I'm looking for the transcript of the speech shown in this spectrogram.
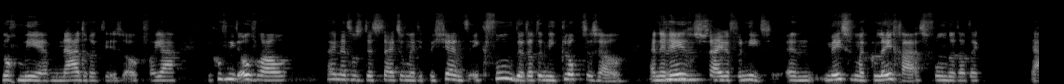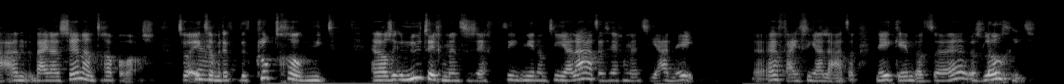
Nog meer benadrukt is ook van ja, ik hoef niet overal, hè, net als destijds ook met die patiënt. Ik voelde dat het niet klopte zo. En de Mhm. regels zeiden voor niet. En de meeste van mijn collega's vonden dat ik ja, een, bijna een scène aan het trappen was. Terwijl ik Ja. zeg, maar dit klopt gewoon niet. En als ik nu tegen mensen zeg, tien, meer dan tien jaar later, zeggen mensen ja, nee. Eh, Vijftien jaar later, nee Kim, dat, eh, dat is logisch.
